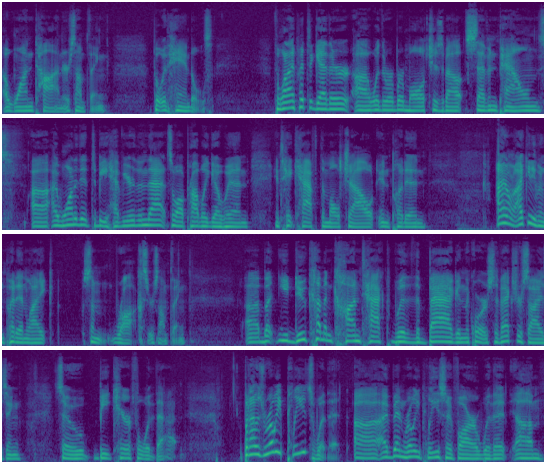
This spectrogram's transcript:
a wonton or something, but with handles the one I put together uh, with the rubber mulch is about seven pounds. Uh, I wanted it to be heavier than that, so I'll probably go in and take half the mulch out and put in. I don't. know, I could even put in like some rocks or something. Uh, but you do come in contact with the bag in the course of exercising, so be careful with that. But I was really pleased with it. Uh, I've been really pleased so far with it. Um,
